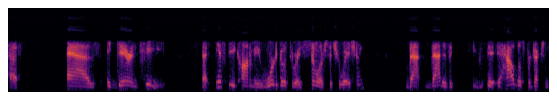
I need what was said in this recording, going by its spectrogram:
tests as a guarantee that if the economy were to go through a similar situation, that that is a, how those projections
